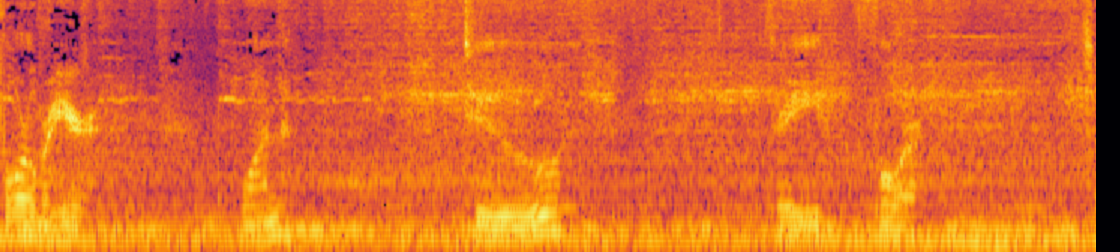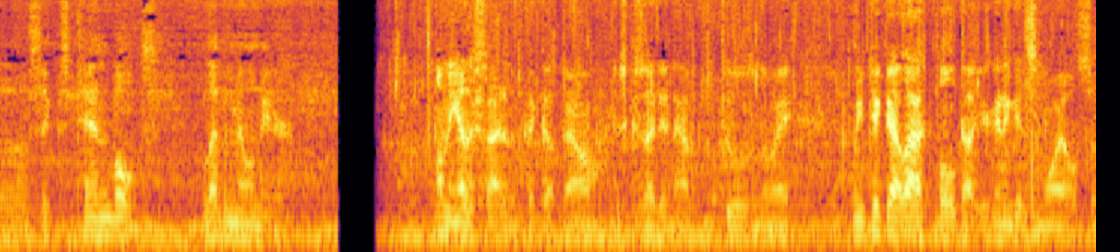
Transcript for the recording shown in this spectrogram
four over here. One, two, three, four. So six, ten bolts, 11 millimeter. On the other side of the pickup now, just because I didn't have tools in the way. When you take that last bolt out, you're gonna get some oil, so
